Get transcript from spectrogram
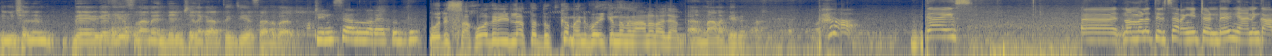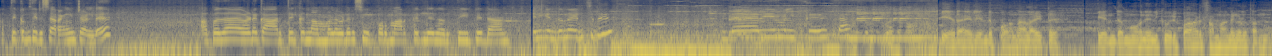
നിമിഷം ദേവിക ജി എസ് ആണ് എന്റെ കാർത്തിക് ജി എസ് ആണ് ട്വിൻസ് ആണെന്ന് പറയാത്തത് ഒരു സഹോദരി ഇല്ലാത്ത ദുഃഖം അനുഭവിക്കുന്നവനാണടാ ഞാൻ. നാണക്കേട് ഗൈസ് നമ്മൾ തിരിച്ചിറങ്ങിയിട്ടുണ്ട്. ഞാനും കാർത്തിക്കും തിരിച്ചിറങ്ങിയിട്ടുണ്ട്. അപ്പോൾ ഇതാ ഇവിടെ കാർത്തിക് നമ്മളിവിടെ ഒരു സൂപ്പർ മാർക്കറ്റിൽ നിർത്തിയിട്ട് ഇതാ. എനിക്ക് എന്താ മേടിച്ചത്? ഡയറി മിൽക്ക് ഏതായാലും എന്റെ പോന്നാളായിട്ട് എന്റെ മോൻ എനിക്ക് ഒരുപാട് സമ്മാനങ്ങൾ തന്നു.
